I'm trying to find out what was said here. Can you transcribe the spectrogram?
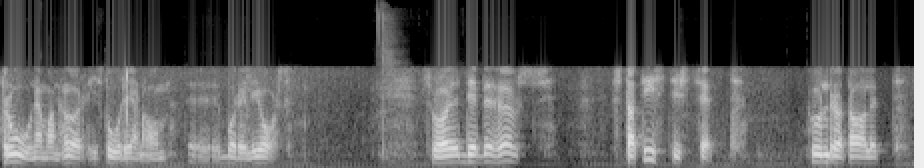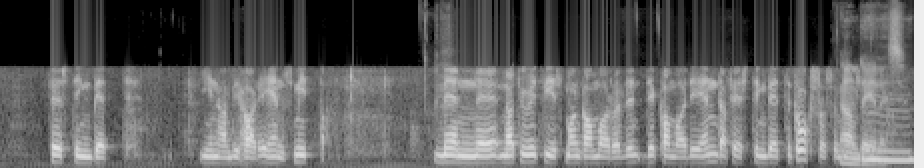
tro när man hör historierna om eh, borrelios. Så det behövs statistiskt sett hundratalet fästingbett innan vi har en smittad. Men eh, naturligtvis man kan vara, det kan vara det enda fästingbettet också. Som Alldeles. Mm.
